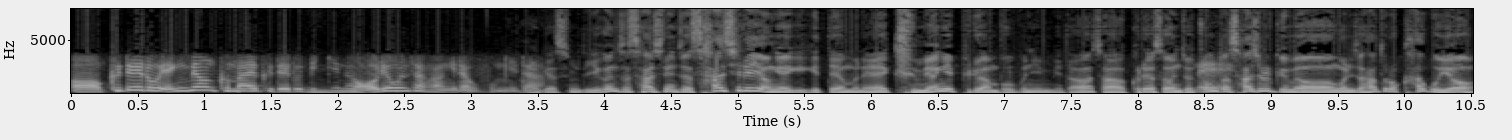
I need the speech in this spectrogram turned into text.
어 그대로 액면 그 말 그대로 믿기는 어려운 상황이라고 봅니다. 음. 알겠습니다. 이건 이제 사실 이제 사실의 영역이기 때문에 규명이 필요한 부분입니다. 자, 그래서 이제 좀 네. 더 사실 규명을 이제 하도록 하고요.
